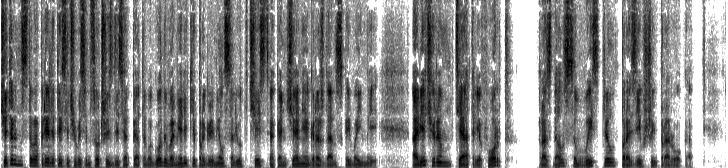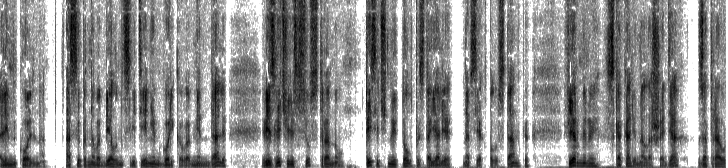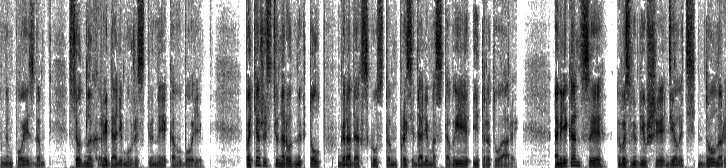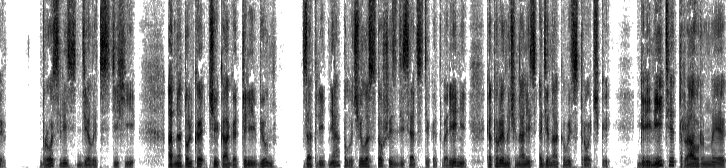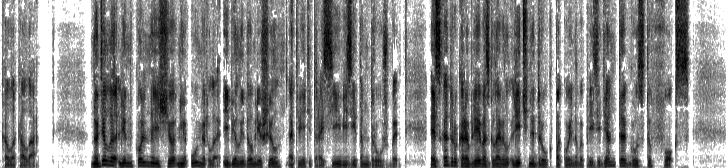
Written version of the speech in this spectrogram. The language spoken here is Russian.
14 апреля 1865 года в Америке прогремел салют в честь окончания гражданской войны, а вечером в театре «Форд» раздался выстрел, поразивший пророка Линкольна, осыпанного белым цветением горького миндаля, везли через всю страну. Тысячные толпы стояли на всех полустанках, фермеры скакали на лошадях, за траурным поездом, в седлах рыдали мужественные ковбои. По тяжестью народных толп в городах с хрустом проседали мостовые и тротуары. Американцы, возлюбившие делать доллары, бросились делать стихи. Одна только «Чикаго Трибюн» за три дня получила 160 стихотворений, которые начинались одинаковой строчкой — Гремите траурные колокола. Но дело Линкольна еще не умерло, и Белый дом решил ответить России визитом дружбы. Эскадру кораблей возглавил личный друг покойного президента Густав Фокс.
